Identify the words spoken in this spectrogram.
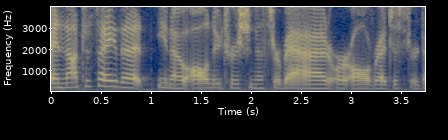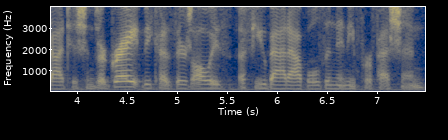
and not to say that, you know, all nutritionists are bad or all registered dietitians are great because there's always a few bad apples in any profession.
